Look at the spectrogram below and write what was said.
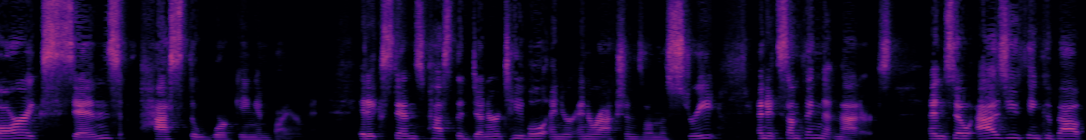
far extends past the working environment. It extends past the dinner table and your interactions on the street, and it's something that matters. And so, as you think about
